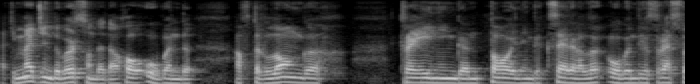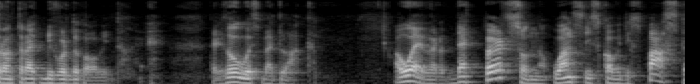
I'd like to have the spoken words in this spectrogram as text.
Like imagine the person that opened after long uh, training and toiling, etc., opened this restaurant right before the COVID. There is always bad luck. However, that person, once this COVID is past,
